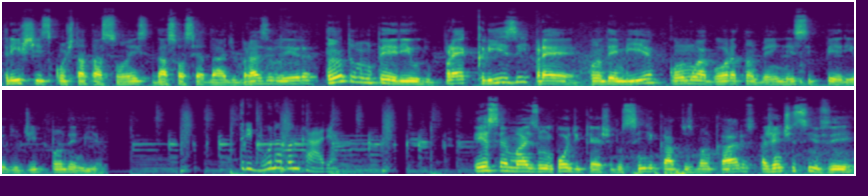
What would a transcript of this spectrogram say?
tristes constatações da sociedade brasileira, tanto num período pré-crise, pré-pandemia, como agora também nesse período de pandemia. Tribuna Bancária esse é mais um podcast do Sindicato dos Bancários. A gente se vê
